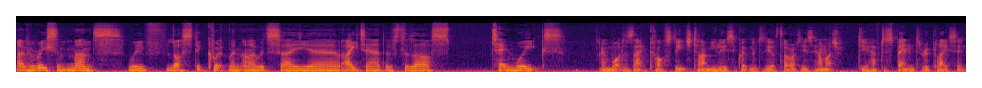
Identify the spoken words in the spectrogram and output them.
Over recent months, we've lost equipment, I would say, uh, eight out of the last 10 weeks. And what does that cost each time you lose equipment to the authorities? How much do you have to spend to replace it?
